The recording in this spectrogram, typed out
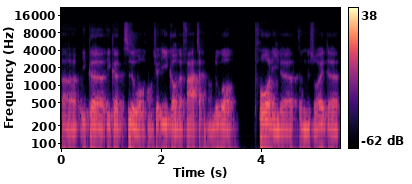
呃一个一个自我哈，就 ego 的发展哈，如果脱离了我们所谓的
